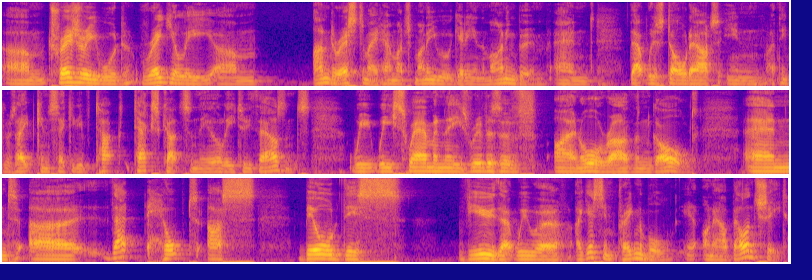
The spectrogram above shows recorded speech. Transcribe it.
um, Treasury would regularly um, underestimate how much money we were getting in the mining boom. And that was doled out in, I think it was eight consecutive tax cuts in the early 2000s. We, we swam in these rivers of iron ore rather than gold. And uh, that helped us build this view that we were, I guess, impregnable on our balance sheet.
